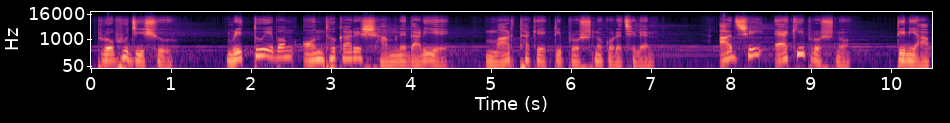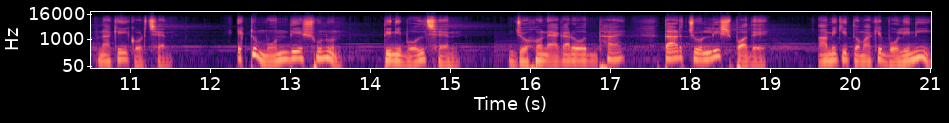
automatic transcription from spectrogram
প্রভু যিশু মৃত্যু এবং অন্ধকারের সামনে দাঁড়িয়ে মার্থাকে একটি প্রশ্ন করেছিলেন। আজ সেই একই প্রশ্ন তিনি আপনাকেই করছেন। একটু মন দিয়ে শুনুন, তিনি বলছেন, যোহন এগারো অধ্যায়, তার চল্লিশ পদে আমি কি তোমাকে বলিনি?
